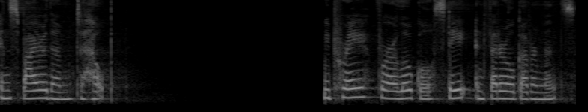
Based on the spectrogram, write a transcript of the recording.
Inspire them to help. We pray for our local, state, and federal governments.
